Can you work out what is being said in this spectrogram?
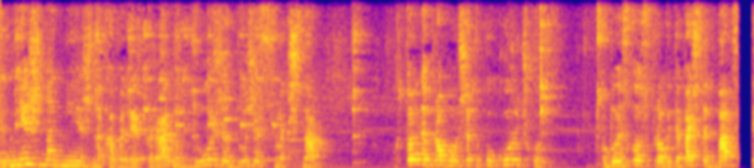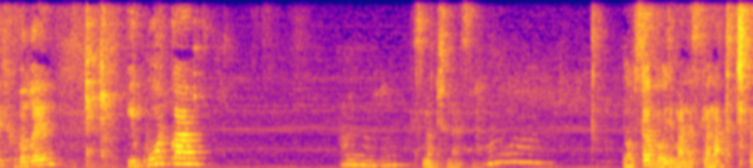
Ніжна, ніжна кавалерка, реально дуже-дуже смачна. Хто не пробував ще таку курочку, обов'язково спробуйте. Бачите, 20 хвилин і курка. М. Смачнесне. Ну, все, бо в мене слина тече.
